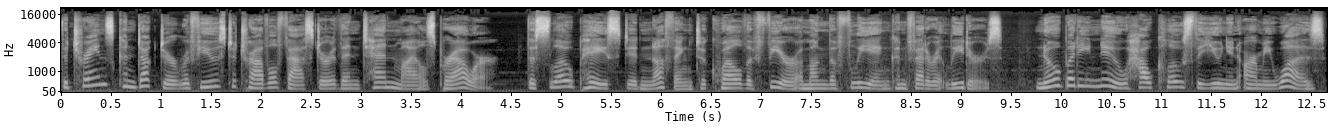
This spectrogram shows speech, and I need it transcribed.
the train's conductor refused to travel faster than 10 miles per hour. The slow pace did nothing to quell the fear among the fleeing Confederate leaders. Nobody knew how close the Union Army was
